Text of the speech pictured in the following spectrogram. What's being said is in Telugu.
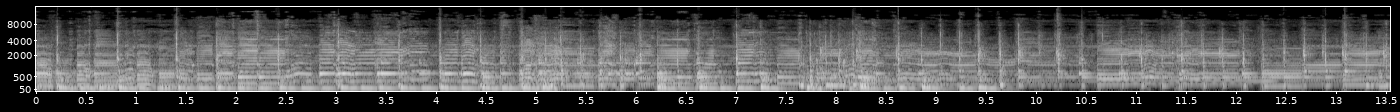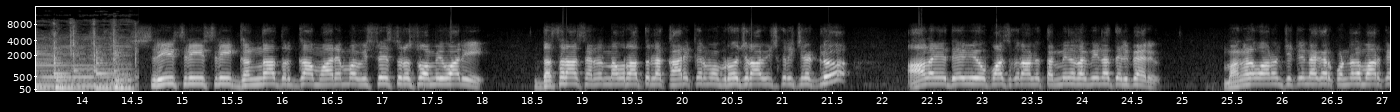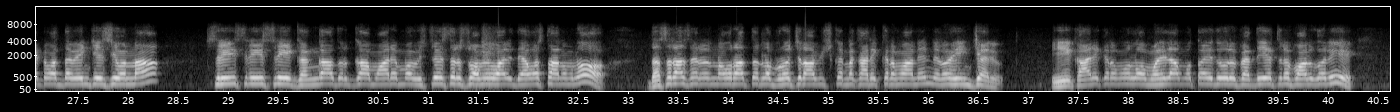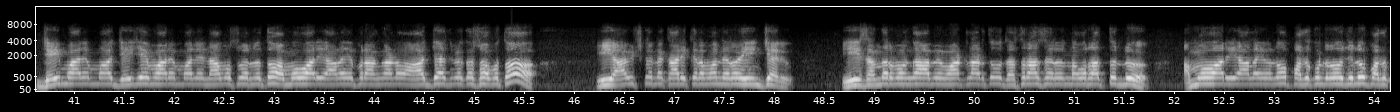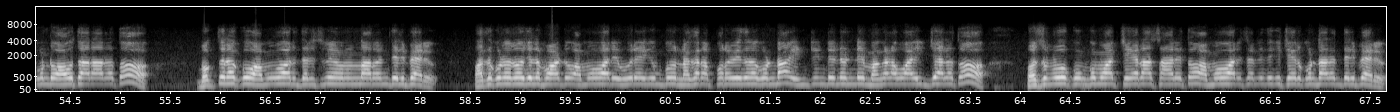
శ్రీ శ్రీ శ్రీ గంగా దుర్గా మారెమ్మ విశ్వేశ్వర స్వామి వారి దసరా శరన్నవరాత్రుల కార్యక్రమం రోజున ఆవిష్కరించినట్లు ఆలయ దేవి ఉపాసకురాలు తమ్మిన రవీణ తెలిపారు. మంగళవారం చిట్టినగర్ కొండల మార్కెట్ వద్ద వేంచేసి ఉన్న శ్రీ శ్రీ శ్రీ గంగా దుర్గా మారెమ్మ విశ్వేశ్వర స్వామి వారి దేవస్థానంలో దసరా శరన్నవరాత్రుల బ్రోచర ఆవిష్కరణ కార్యక్రమాన్ని నిర్వహించారు. ఈ కార్యక్రమంలో మహిళా ముత్తైదువులు పెద్ద ఎత్తున పాల్గొని జై మారెమ్మ జై జై మారెమ్మ అనే నామస్మరణతో అమ్మవారి ఆలయ ప్రాంగణం ఆధ్యాత్మిక శోభతో ఈ ఆవిష్కరణ కార్యక్రమాన్ని నిర్వహించారు. ఈ సందర్భంగా ఆమె మాట్లాడుతూ దసరా శరణ నవరాత్రులు అమ్మవారి ఆలయంలో పదకొండు రోజులు పదకొండు అవతారాలతో భక్తులకు అమ్మవారు ఉన్నారని తెలిపారు. పదకొండు రోజుల పాటు అమ్మవారి ఊరేగింపు నగర పురవీధుల గుండా ఇంటింటి నుండి మంగళ వాయిద్యాలతో పసుపు కుంకుమ చీర సారితో అమ్మవారి సన్నిధికి చేరుకుంటారని తెలిపారు.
